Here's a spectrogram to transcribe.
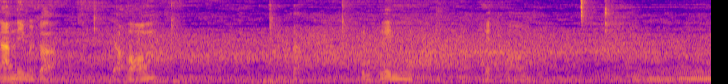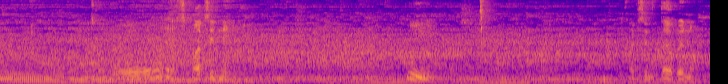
น้ำนี่มันก็จะหอมครับเป็นกลิ่นเห็ดหอม โอ้สคอตซินนี่อืมคอตซินเตอร์เป็นเนาะอ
